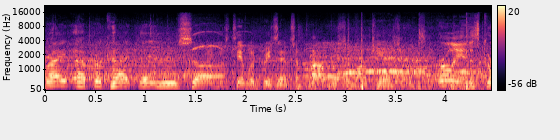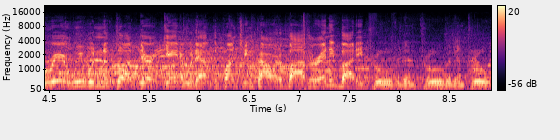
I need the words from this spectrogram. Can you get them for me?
right uppercut that you saw. This kid would present some problems to Marquez. though. Early in his career, we wouldn't have thought Derrick Gainer would have the punching power to bother anybody. Improve and improve and improve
